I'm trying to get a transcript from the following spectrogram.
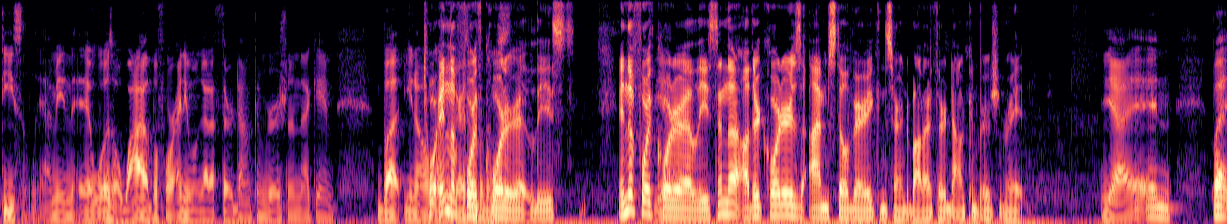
decently. I mean, it was a while before anyone got a third down conversion in that game. But you know, in the, the fourth quarter, at least, in the fourth yeah. quarter, at least. In the other quarters, I'm still very concerned about our third down conversion rate. Yeah, and but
